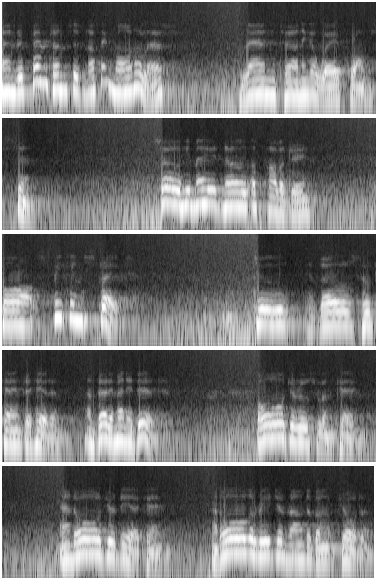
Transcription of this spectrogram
And repentance is nothing more nor less than turning away from sin. So he made no apology for speaking straight to those who came to hear him, and very many did. All Jerusalem came, and all Judea came, and all the region round about Jordan.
